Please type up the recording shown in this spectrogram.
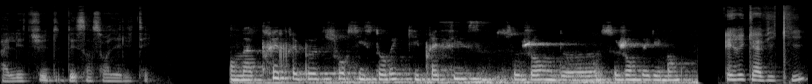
à l'étude des sensorialités. On a très très peu de sources historiques qui précisent ce genre d'éléments. Erika Vicky,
